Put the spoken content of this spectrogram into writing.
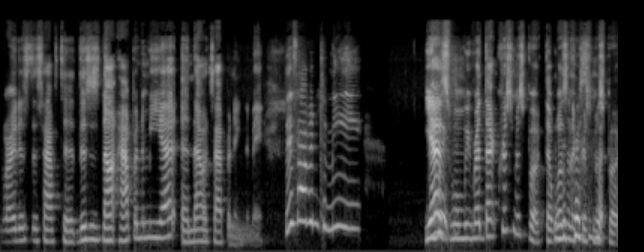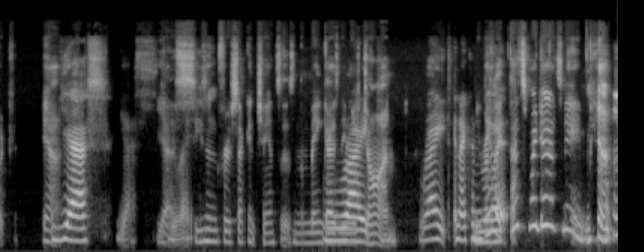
why does this have to? This has not happened to me yet, and now it's happening to me. this happened to me. Yes, when we read that Christmas book, that wasn't Christmas a Christmas book. Yeah. Yes. Yes. Yes, right. season for second chances, and the main guy's name Right. was John. Right. And I couldn't You were do like, it. "That's my dad's name." Yeah,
